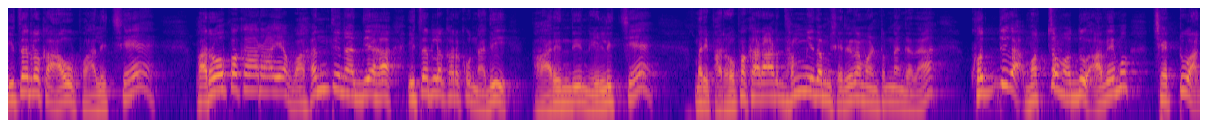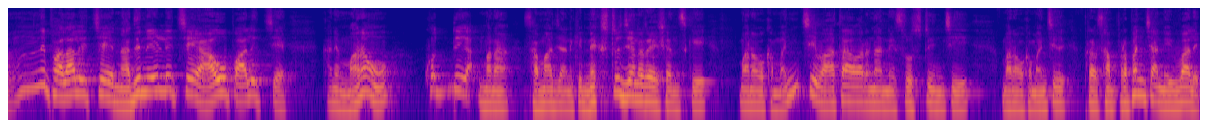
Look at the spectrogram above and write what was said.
ఇతరులకు ఆవు పాలిచ్చే. పరోపకారాయ వహంతి నద్య ఇతరుల కొరకు నది పారింది నీళ్ళిచ్చే. మరి పరోపకారార్థం ఇదం శరీరం అంటున్నాం కదా. కొద్దిగా మొత్తం వద్దు అవేమో చెట్టు అన్ని ఫలాలు ఇచ్చే నది నీళ్ళు ఇచ్చే ఆవు పాలిచ్చే. కానీ మనం కొద్దిగా మన సమాజానికి నెక్స్ట్ జనరేషన్స్కి మనం ఒక మంచి వాతావరణాన్ని సృష్టించి మనం ఒక మంచి ప్ర ప్రపంచాన్ని ఇవ్వాలి.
